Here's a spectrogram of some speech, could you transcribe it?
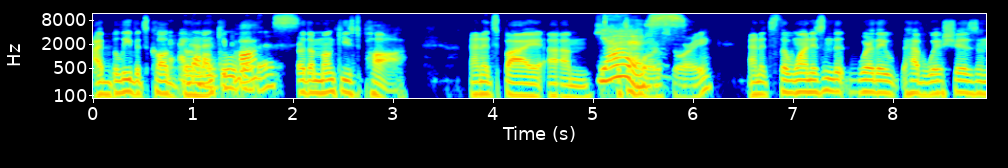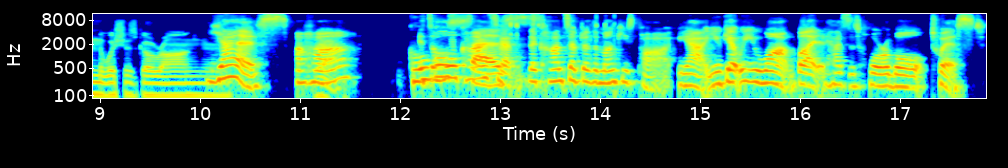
I believe it's called the monkey Google paw this. or the monkey's paw, and it's by um. Yes. It's a horror story and it's the one isn't it where they have wishes and the wishes go wrong or... yes uh-huh yeah. Google it's a whole concept says... the concept of the monkey's paw. Yeah you get what you want but it has this horrible twist.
